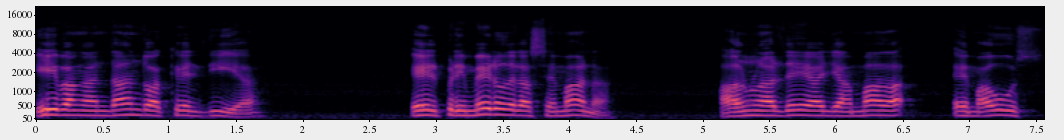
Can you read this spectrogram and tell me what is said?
iban andando aquel día, el primero de la semana, a una aldea llamada Emaús,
